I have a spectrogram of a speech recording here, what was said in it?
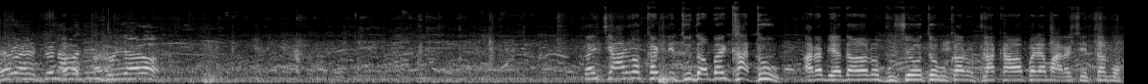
હેલો હેઠો નાવાથી જોઈ આવ્યો કઈ ચાર વખત લીધું દબાઈ ખાધું. અરે બે દાડાનો ભૂસ્યો હતો હુકા રોટલા ખાવા પડ્યા મારા ખેતરમાં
